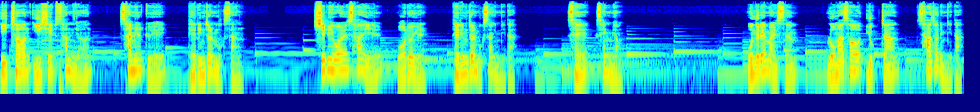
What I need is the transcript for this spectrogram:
2023년 3일교회 대림절 묵상 12월 4일 월요일 대림절 묵상입니다. 새 생명 오늘의 말씀 로마서 6장 4절입니다.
